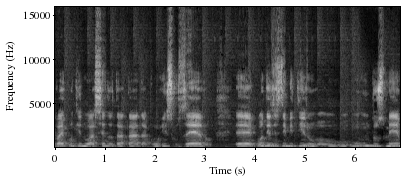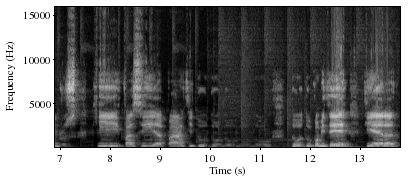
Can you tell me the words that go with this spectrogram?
vai continuar sendo tratada com risco zero, é, quando eles demitiram um dos membros que fazia parte do, do, do, do, do comitê, que era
